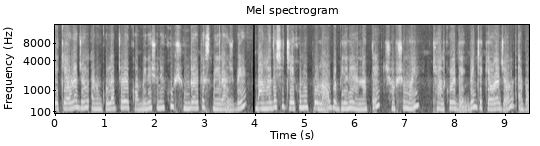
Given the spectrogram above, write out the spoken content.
এই কেওড়া জল এবং গোলাপ জলের কম্বিনেশনে খুব সুন্দর একটা স্মেল আসবে। বাংলাদেশের যে কোনো পোলাও বা বিরিয়ানি রান্নাতে সবসময় খেয়াল করে দেখবেন যে কেওড়া জল এবং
